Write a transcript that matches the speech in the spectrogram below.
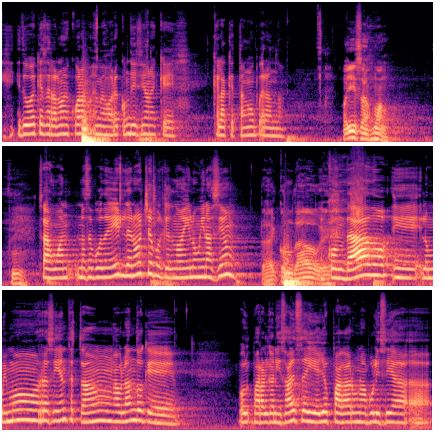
Y tú ves que cerraron escuelas en mejores condiciones que, que las que están operando. Oye, ¿y San Juan. Mm, San Juan no se puede ir de noche porque no hay iluminación. Está el condado. El eh. condado, eh, los mismos residentes están hablando que para organizarse y ellos pagar una policía ah,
